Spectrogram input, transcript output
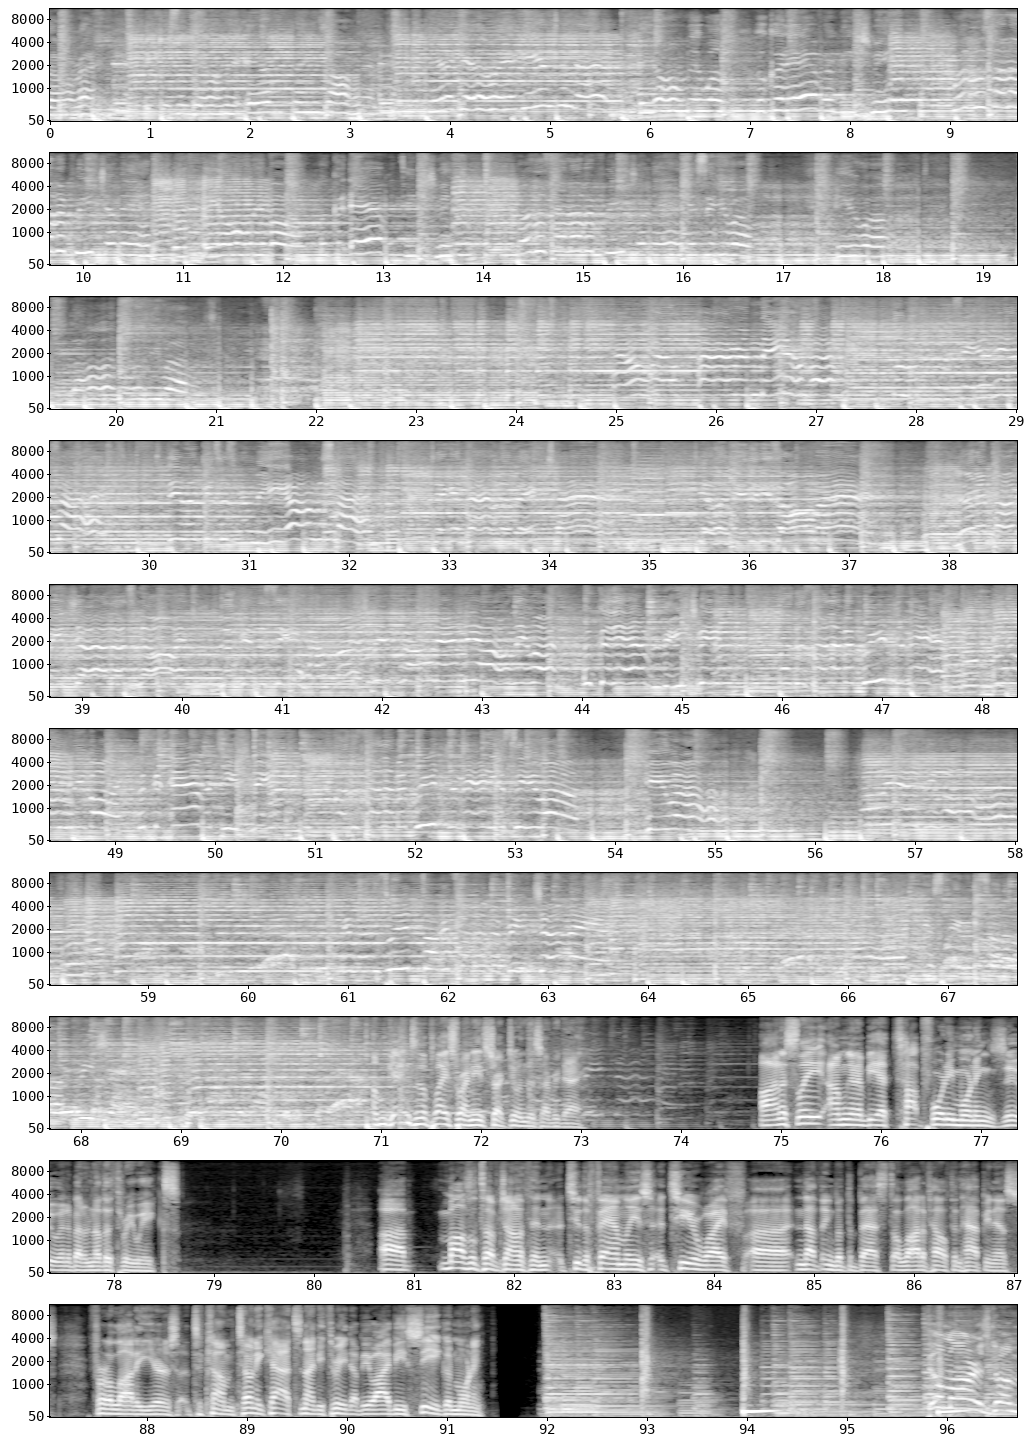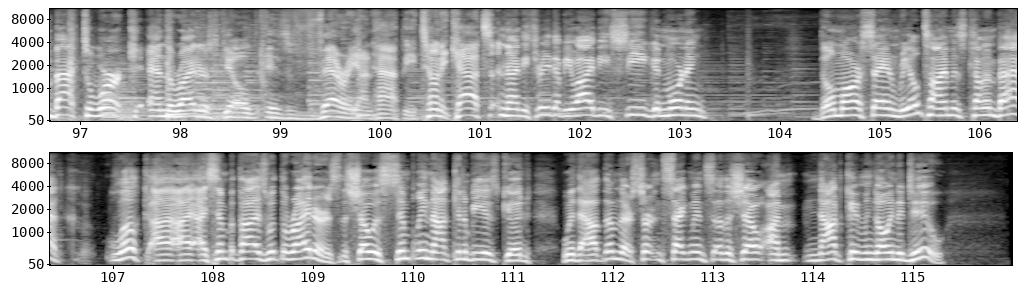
alright. To the place where I need to start doing this every day. Honestly, I'm going to be a top 40 morning zoo in about another three weeks. Uh, Mazel tov, Jonathan, to the families, to your wife, uh, nothing but the best. A lot of health and happiness for a lot of years to come. Tony Katz, 93 WIBC. Good morning. Is going back to work, and the Writers Guild is very unhappy. Tony Katz, 93 WIBC. Good morning. Bill Maher saying real time is coming back. Look, I, I, I sympathize with the writers. The show is simply not going to be as good without them. There are certain segments of the show I'm not even going to do.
